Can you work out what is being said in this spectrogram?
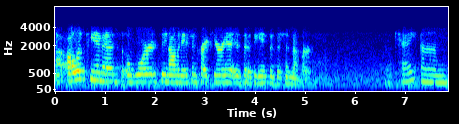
Uh, All of PMed's awards, the nomination criteria is that it be a physician member. Okay, um,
